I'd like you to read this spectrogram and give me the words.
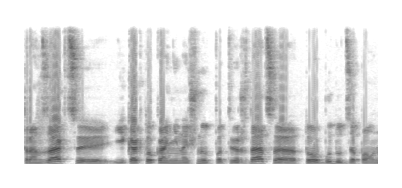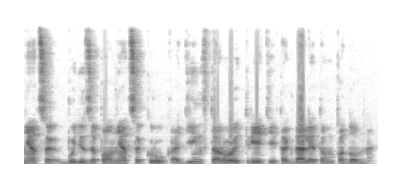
транзакции, и как только они начнут подтверждаться, то будут заполняться, будет заполняться круг 1, 2, 3 и так далее и тому подобное.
